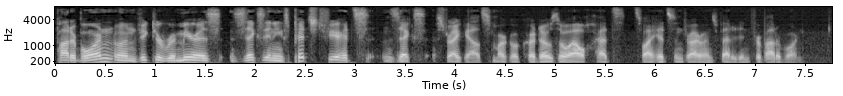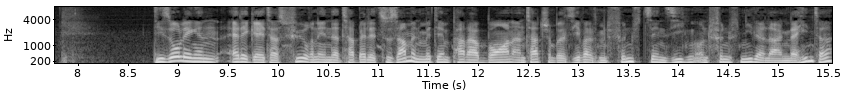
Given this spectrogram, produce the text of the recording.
Paderborn und Victor Ramirez sechs Innings pitched, vier Hits, sechs Strikeouts. Marco Cardozo auch hat zwei Hits und drei Runs batted in für Paderborn. Die Solingen Alligators führen in der Tabelle zusammen mit den Paderborn Untouchables jeweils mit 15 Siegen und 5 Niederlagen. Dahinter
